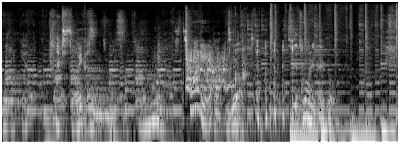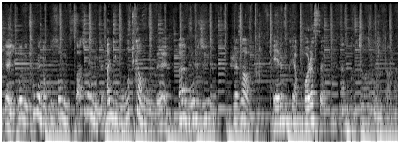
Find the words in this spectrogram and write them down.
보여드릴게요. 아 진짜 어이가 없어. 뭔지 모르겠어. 눈물이 나. 진짜 총알이에요? 야, 뭐야? 진짜 총알이다 이거. 야 이거는 총에 넣고 쏘면 싸지겠는데? 아니 이거 어떻게 하는 건데? 난 모르지. 그래서 얘는 그냥 버렸어요. 나는 걱정하는 건 줄 알아?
